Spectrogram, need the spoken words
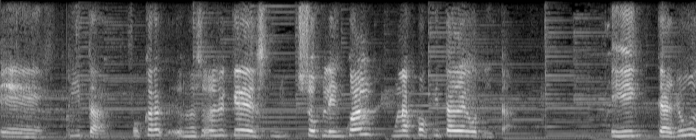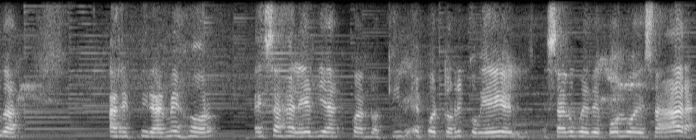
eh, quita, poca, no sé qué es, soplincual, unas poquitas de gotita y te ayuda a respirar mejor esas alergias cuando aquí en Puerto Rico viene esa nube de polvo de Sahara.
